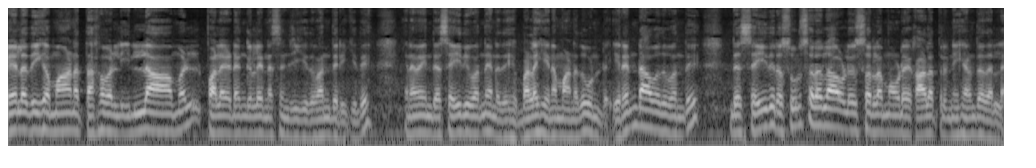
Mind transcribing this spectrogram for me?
மேலதிகமான தகவல் இல்லாமல் பல இடங்களில் என்ன செஞ்சுக்குது வந்திருக்குது. எனவே இந்த செய்தி வந்து எனது பலகீனமானது உண்டு. இரண்டாவது வந்து இந்த செய்தி ரசூல் சல்லா அலுவலமோடைய காலத்தில் நிகழ்ந்ததல்ல.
